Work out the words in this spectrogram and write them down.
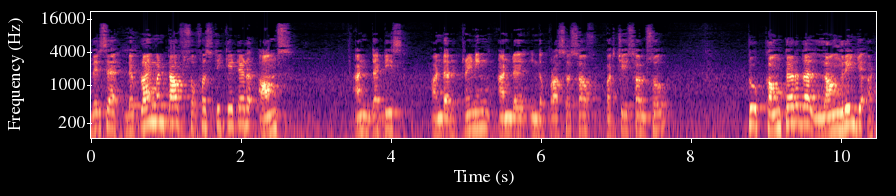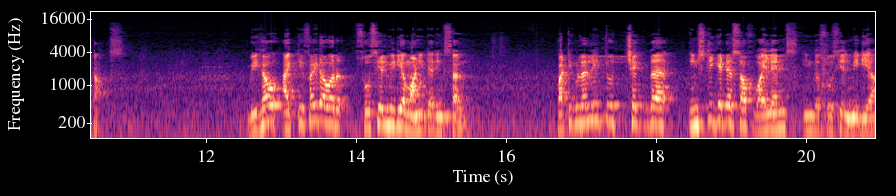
There is a deployment of sophisticated arms and that is under training and in the process of purchase also to counter the long range attacks. We have activated our social media monitoring cell particularly to check the instigators of violence in the social media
